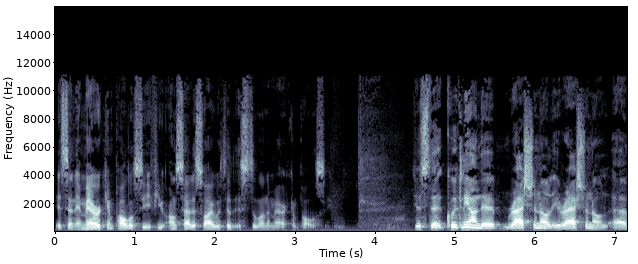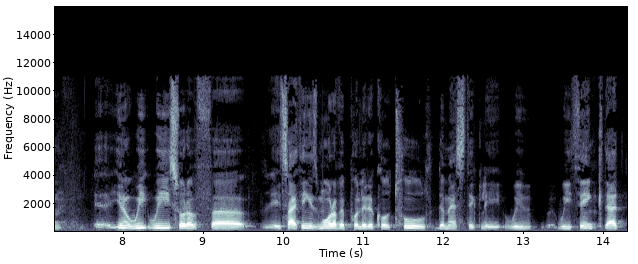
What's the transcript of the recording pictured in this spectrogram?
it's an American policy. If you're unsatisfied with it, it's still an American policy. Just uh, quickly on the rational, irrational. Um, uh, you know, we, we sort of, uh, it's, I think, is more of a political tool domestically. We, we think that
